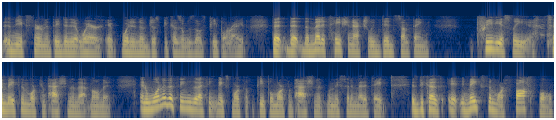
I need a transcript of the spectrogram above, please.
in the experiment they did it where it wouldn't have just because it was those people right? That that the meditation actually did something previously to make them more compassionate in that moment. And one of the things that i think makes more people more compassionate when they sit and meditate is because it, it makes them more thoughtful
